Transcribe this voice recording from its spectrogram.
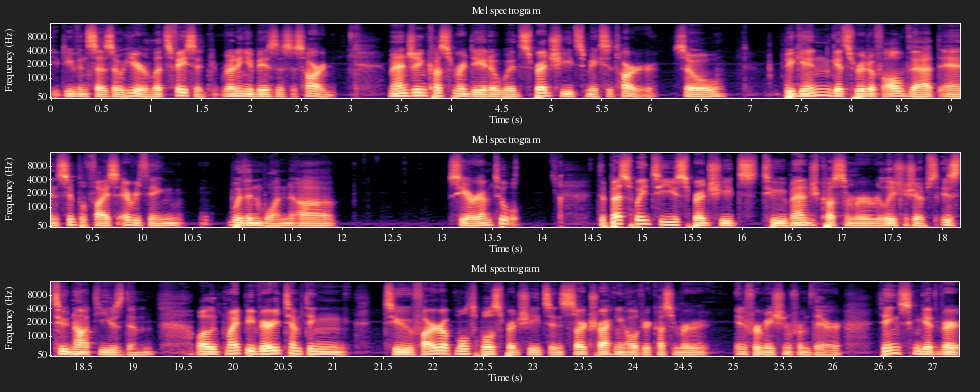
It even says so here, let's face it, running a business is hard. Managing customer data with spreadsheets makes it harder. So Bigin gets rid of all of that and simplifies everything within one uh, CRM tool. The best way to use spreadsheets to manage customer relationships is to not use them. While it might be very tempting to fire up multiple spreadsheets and start tracking all of your customer information from there, things can get very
